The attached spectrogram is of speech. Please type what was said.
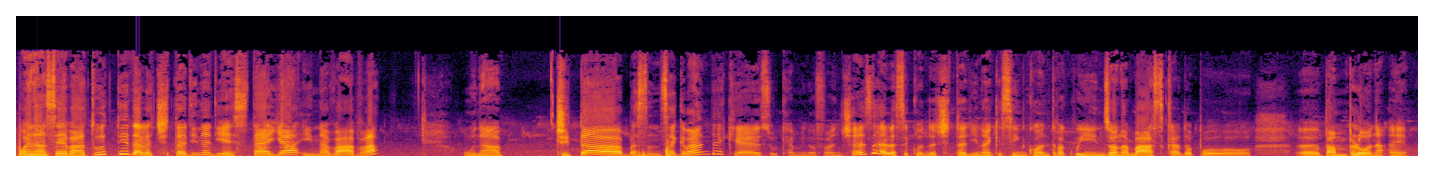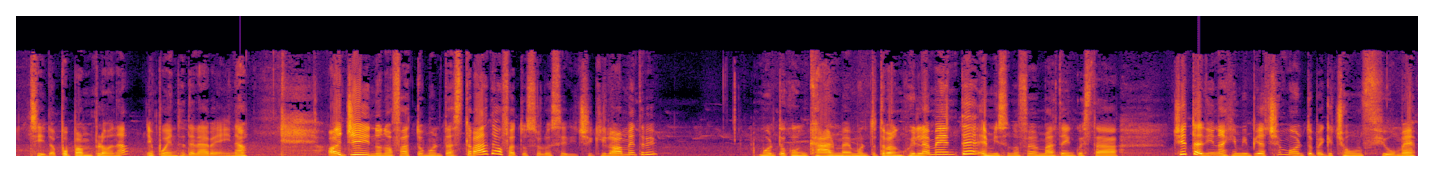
Buonasera a tutti dalla cittadina di Estella in Navarra, una città abbastanza grande che è sul cammino francese, è la seconda cittadina che si incontra qui in zona basca dopo eh, Pamplona, eh, sì, dopo Pamplona e Puente della Reina. Oggi non ho fatto molta strada, ho fatto solo 16 km, molto con calma e molto tranquillamente e mi sono fermata in questa cittadina che mi piace molto perché c'è un fiume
